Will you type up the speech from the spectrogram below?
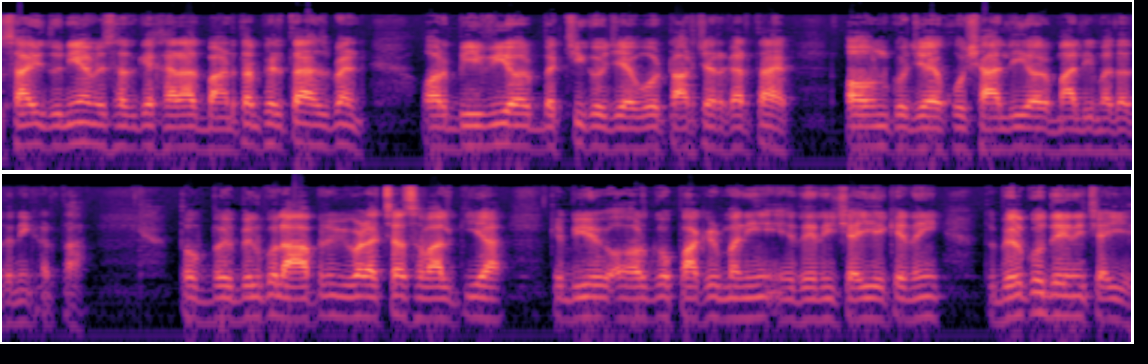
ساری دنیا میں صدقے خیرات بانٹتا پھرتا ہے ہسبینڈ اور بیوی اور بچی کو جو ہے وہ ٹارچر کرتا ہے اور ان کو جو ہے خوشحالی اور مالی مدد نہیں کرتا۔ تو بالکل آپ نے بھی بڑا اچھا سوال کیا کہ بھی عورت کو پاکٹ منی دینی چاہیے کہ نہیں؟ تو بالکل دینی چاہیے۔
